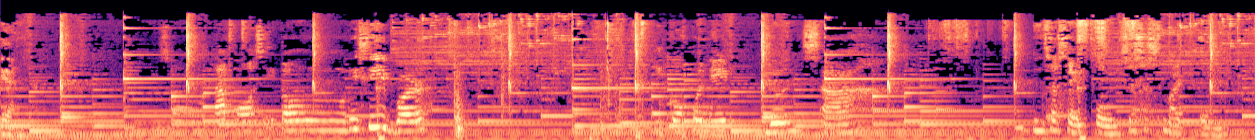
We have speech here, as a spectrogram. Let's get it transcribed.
Ayan. So, tapos, itong receiver, i-connect dun sa dun sa cellphone, sa, sa smartphone.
